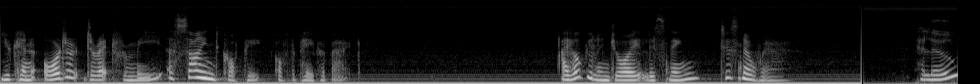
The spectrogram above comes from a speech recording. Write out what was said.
You can order direct from me a signed copy of the paperback. I hope you'll enjoy listening to Snowhere. Hello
